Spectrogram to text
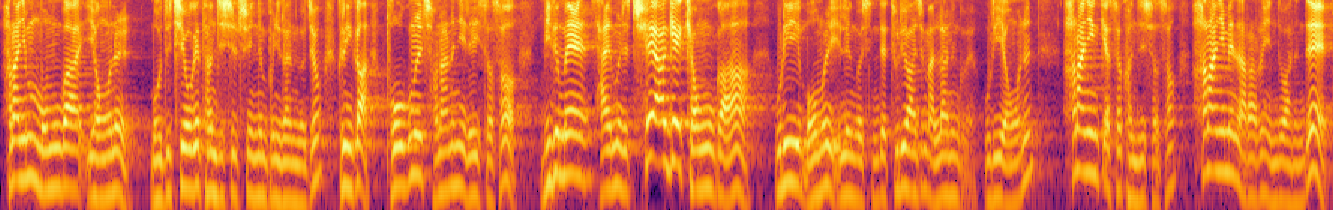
하나님은 몸과 영혼을 모두 지옥에 던지실 수 있는 분이라는 거죠. 그러니까 복음을 전하는 일에 있어서 믿음의 삶을 최악의 경우가 우리 몸을 잃는 것인데 두려워하지 말라는 거예요. 우리 영혼은 하나님께서 건지셔서 하나님의 나라로 인도하는데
